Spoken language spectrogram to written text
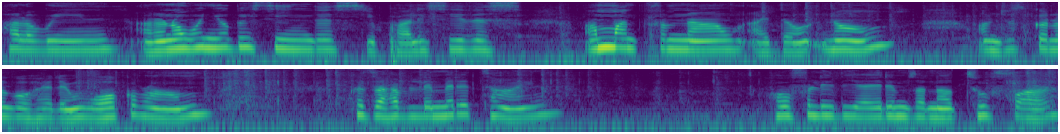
Halloween. I don't know when you'll be seeing this. You'll probably see this a month from now. I don't know i'm just gonna go ahead and walk around because i have limited time. Hopefully the items are not too far.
